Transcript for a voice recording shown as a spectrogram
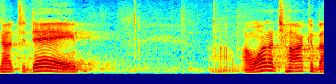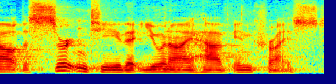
now, today, uh, I want to talk about the certainty that you and I have in Christ.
